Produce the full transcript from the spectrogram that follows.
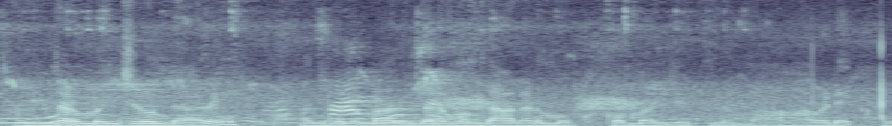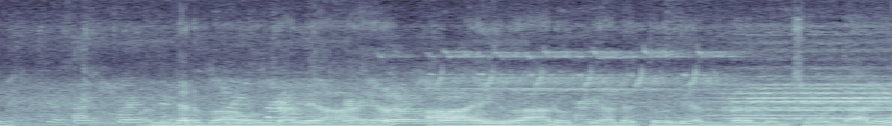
అందరూ మంచిగా ఉండాలి. అందరూ మనందరం ఉండాలని మొక్కుకోమని చెప్పిన. మా ఆవిడకు అందరు బాగుండాలి. ఆయుర ఆరోగ్యాలతో అందరూ మంచిగా ఉండాలి.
